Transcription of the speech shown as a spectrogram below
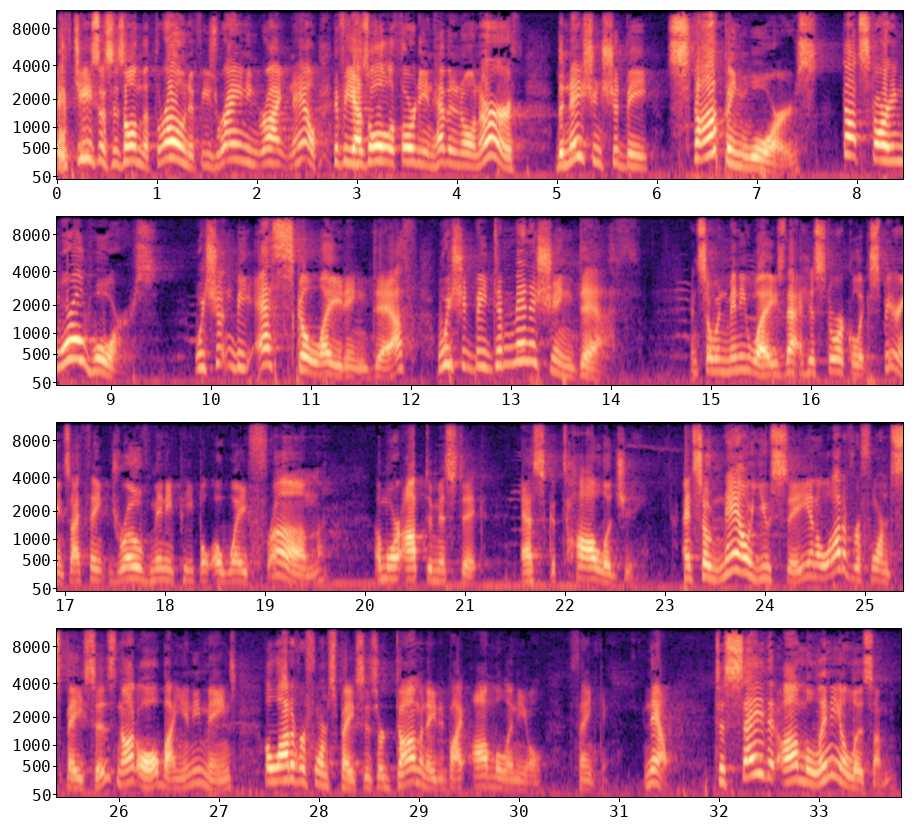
If Jesus is on the throne, if he's reigning right now, if he has all authority in heaven and on earth, the nation should be stopping wars, not starting world wars. We shouldn't be escalating death, we should be diminishing death. And so, in many ways, that historical experience, I think, drove many people away from a more optimistic eschatology. And so now you see in a lot of Reformed spaces, not all by any means, a lot of Reformed spaces are dominated by amillennial thinking. Now, to say that amillennialism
